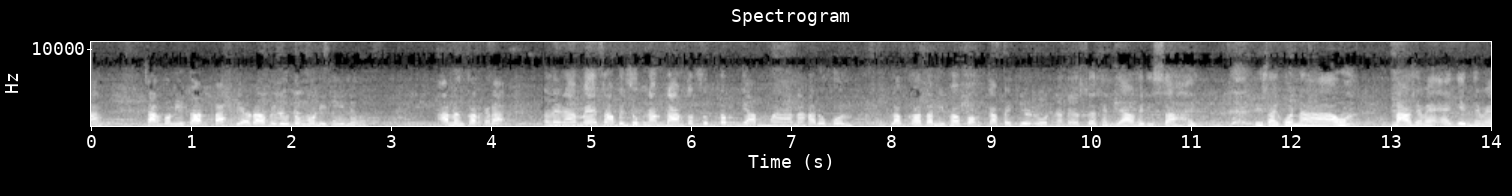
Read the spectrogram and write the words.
มั้ง สั่งตรงนี้ก่อนไป เดี๋ยวเราไปดูตรงนู้นอีกทีหนึ่งเอาหนึ่งก่อนก็ได้ อะไรนะ แม่สั่งเป็นซุปน้ำดำกับซุปต้มยำมานะคะ ทุกคน แล้วก็ตอนนี้พ่อป๋องกลับไปที่รถนะไปเอาเสื้อแขนยาวให้ดีไซน์ ดีไซน์กลัวหนาว หนาวใช่ไหมแอร์เย็นใช่ไหม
